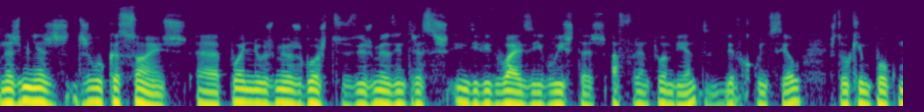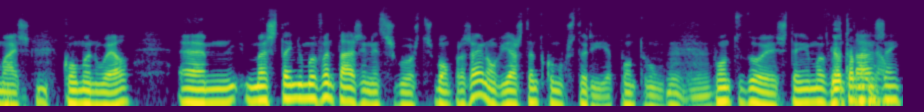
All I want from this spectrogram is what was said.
nas minhas deslocações ah, ponho os meus gostos e os meus interesses individuais e egoístas à frente do ambiente, devo reconhecê-lo. Estou aqui um pouco mais com o Manuel. Ahm, mas tenho uma vantagem nesses gostos. Bom, para já eu não viajo tanto como gostaria, ponto um. Ponto dois, tenho uma vantagem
